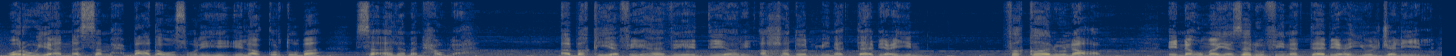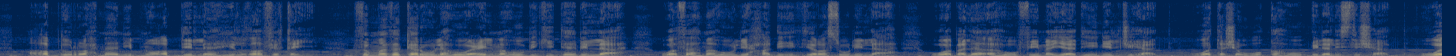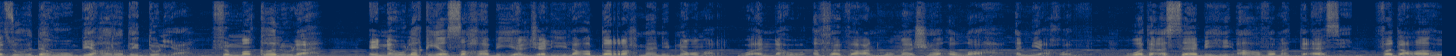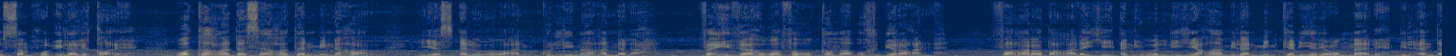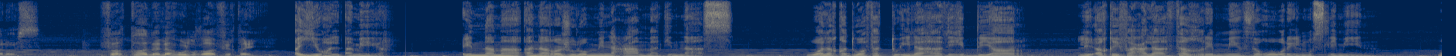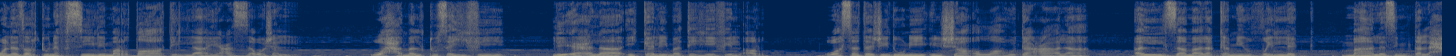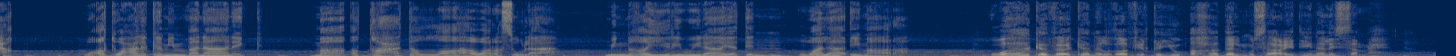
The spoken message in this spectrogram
وروي أن السمح بعد وصوله إلى قرطبة سأل من حوله. أبقي في هذه الديار أحد من التابعين؟ فقالوا نعم إنه ما يزال فينا التابعي الجليل عبد الرحمن بن عبد الله الغافقي ثم ذكروا له علمه بكتاب الله وفهمه لحديث رسول الله وبلاءه في ميادين الجهاد وتشوقه إلى الاستشهاد وزهده بعرض الدنيا. ثم قالوا له إنه لقي الصحابي الجليل عبد الرحمن بن عمر وأنه أخذ عنه ما شاء الله أن يأخذ وتأسى به أعظم التأسي. فدعاه السمح إلى لقائه وقعد ساعة من نهار يسأله عن كل ما عن له. فإذا هو فوق ما أخبر عنه فعرض عليه أن يوليه عاملا من كبير عماله بالأندلس. فقال له الغافقي أيها الأمير إنما أنا رجل من عامة الناس ولقد وفدت إلى هذه الديار لأقف على ثغر من ثغور المسلمين. ونذرت نفسي لمرضاة الله عز وجل وحملت سيفي لإعلاء كلمته في الأرض وستجدني إن شاء الله تعالى ألزم لك من ظلك ما لزمت الحق وأطوع لك من بنانك ما أطعت الله ورسوله من غير ولاية ولا إمارة. وهكذا كان الغافقي أحد المساعدين للسمح.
